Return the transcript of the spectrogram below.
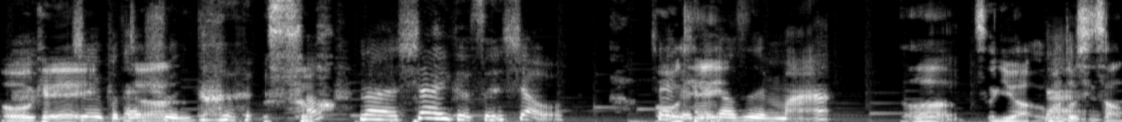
OK，所以不太顺？そう。那下一个生肖，下一个生肖是马。ああ次は馬年さん。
